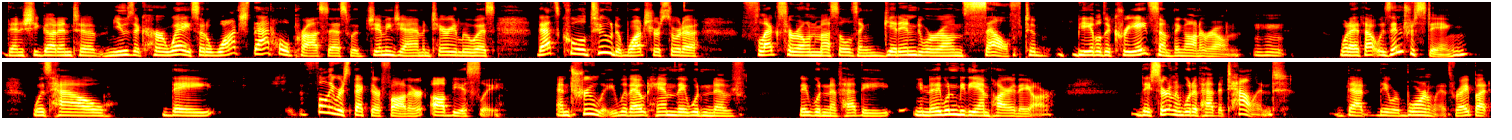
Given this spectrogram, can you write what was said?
then she got into music her way. So to watch that whole process with Jimmy Jam and Terry Lewis, that's cool too. To watch her sort of flex her own muscles and get into her own self to be able to create something on her own. Mm-hmm. What I thought was interesting was how they fully respect their father, obviously, and truly. Without him, they wouldn't have they wouldn't have had the you know they wouldn't be the empire they are. They certainly would have had the talent that they were born with, right? But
